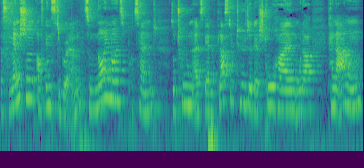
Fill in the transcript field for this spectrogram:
Dass Menschen auf Instagram zu 99 Prozent so tun, als wäre eine Plastiktüte, der Strohhalm oder keine Ahnung,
